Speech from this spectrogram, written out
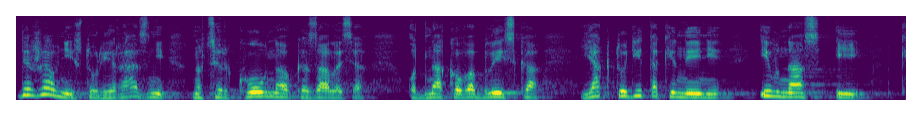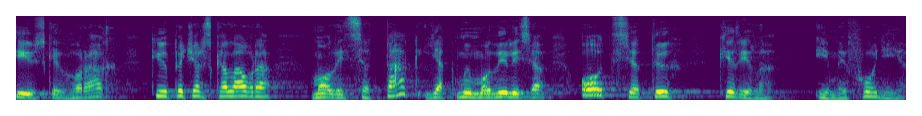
Державні історії різні, але церковна оказалася однакова близька, як тоді, так і нині, і в нас, і в Київських горах. Києво-Печерська лавра молиться так, як ми молилися от святих Кирила і Мефодія.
